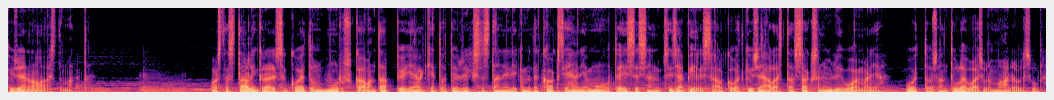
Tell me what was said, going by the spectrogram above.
kyseenalaistamatta. Vasta Stalingradissa koetun murskaavan tappion jälkeen 1942 hän ja muut SSN sisäpiirissä alkoivat kyseenalaistaa Saksan ylivoiman ja voittoisan tulevaisuuden mahdollisuuden.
